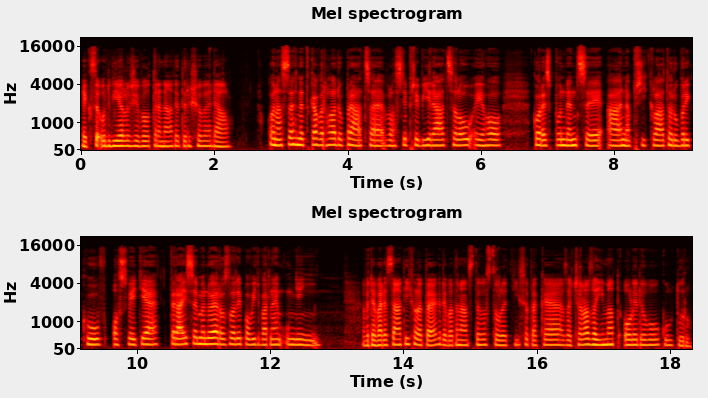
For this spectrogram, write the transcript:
Jak se odvíjel život Renáty Tršové dál? Ona se hnedka vrhla do práce, vlastně přibírá celou jeho korespondenci a například rubriku v osvětě, která se jmenuje Rozhledy po výtvarném umění. V 90. letech 19. století se také začala zajímat o lidovou kulturu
